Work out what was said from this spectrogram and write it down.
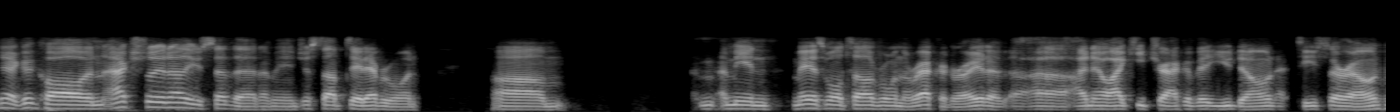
Yeah, good call. And actually, now that you said that, I mean, just to update everyone, um, I mean, may as well tell everyone the record, right? Uh, I know I keep track of it. You don't. Teach their own.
